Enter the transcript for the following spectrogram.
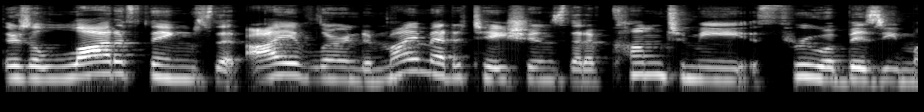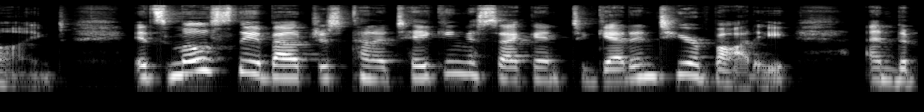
There's a lot of things that I have learned in my meditations that have come to me through a busy mind. It's mostly about just kind of taking a second to get into your body and to,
